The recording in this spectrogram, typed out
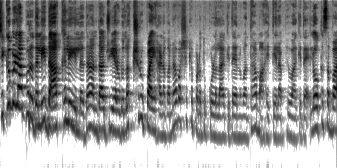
ಚಿಕ್ಕಬಳ್ಳಾಪುರದಲ್ಲಿ ದಾಖಲೆ ಇಲ್ಲದ ಅಂದಾಜು ಎರಡು ಲಕ್ಷ ರೂಪಾಯಿ ಹಣವನ್ನು ವಶಕ್ಕೆ ಪಡೆದುಕೊಳ್ಳಲಾಗಿದೆ ಎನ್ನುವಂತಹ ಮಾಹಿತಿ ಲಭ್ಯವಾಗಿದೆ. ಲೋಕಸಭಾ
